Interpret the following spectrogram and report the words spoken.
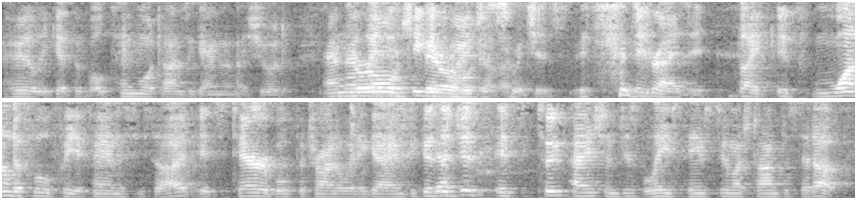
Hurley get the ball ten more times a game than they should. and they're they all just they're all just other. switches. It's it's, It's- crazy. Like it's wonderful for your fantasy side. It's terrible for trying to win a game because Yep. it just it's too patient. Just leaves teams too much time to set up.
